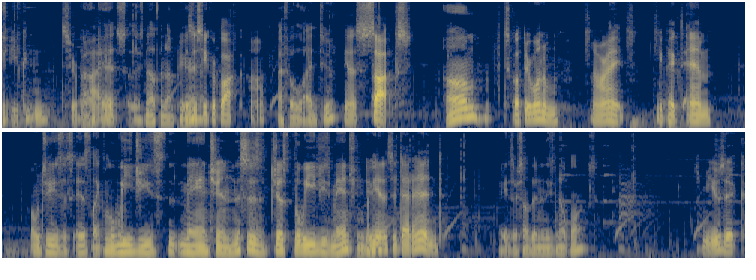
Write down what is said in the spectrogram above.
If you can survive. Okay, so there's nothing up here. It's a secret block. Oh, I feel lied to. yeah, it sucks. Um. Let's go through one of them. All right. You picked M. Oh Jesus, is like Luigi's Mansion. This is just Luigi's Mansion, dude. I dude. mean, it's a dead end. Wait, is there something in these no blocks? It's music.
